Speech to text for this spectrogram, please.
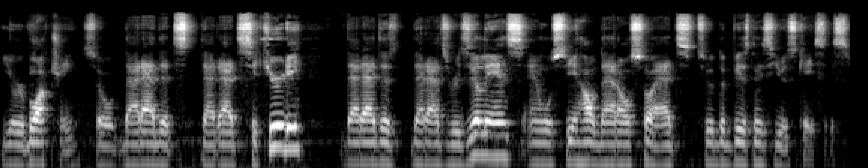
your blockchain. So that adds that adds security, that adds that adds resilience, and we'll see how that also adds to the business use cases.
